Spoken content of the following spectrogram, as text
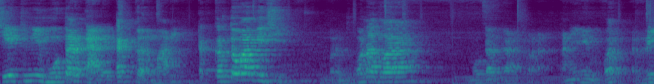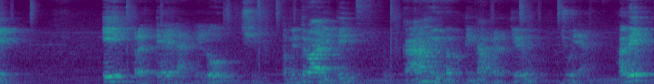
શેઠની મોટર કારે ટક્કર મારી. ટક્કર તો વાગી છે, પરંતુ કોના દ્વારા? મોટર કાર દ્વારા. અને એની ઉપર રે. એ પ્રત્યય લાગેલો છે. તો મિત્રો આ રીતે કારણ વિભક્તિના પ્રત્યયો જોયા. હવે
